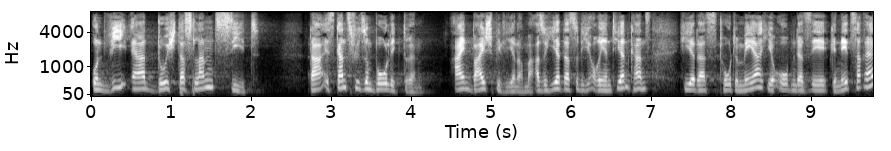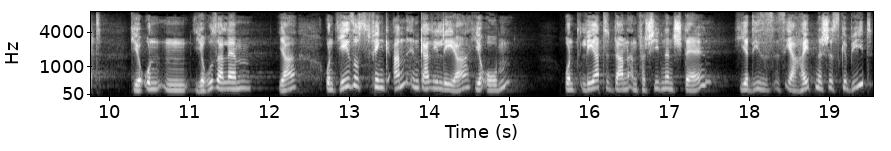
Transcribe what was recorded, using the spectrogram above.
und wie er durch das Land zieht. Da ist ganz viel Symbolik drin. Ein Beispiel hier nochmal. Also hier, dass du dich orientieren kannst. Hier das Tote Meer, hier oben der See Genezareth, hier unten Jerusalem, ja. Und Jesus fing an in Galiläa, hier oben, und lehrte dann an verschiedenen Stellen. Hier, dieses ist ihr heidnisches Gebiet,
